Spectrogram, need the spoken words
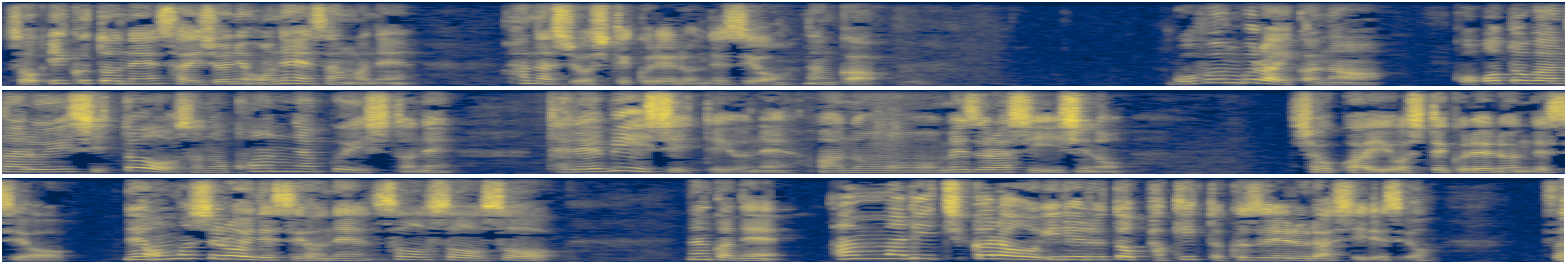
そう、行くとね、最初にお姉さんがね、話をしてくれるんですよ。なんか、5分ぐらいかな、こう、音が鳴る石と、そのこんにゃく石とね、テレビ石っていうね、あのー、珍しい石の紹介をしてくれるんですよ。ね、面白いですよね。そうそうそう。なんかね、あんまり力を入れるとパキッと崩れるらしいですよ。そ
